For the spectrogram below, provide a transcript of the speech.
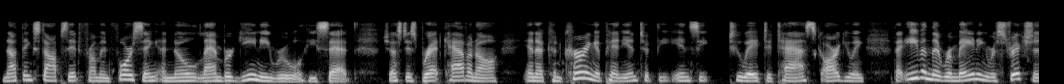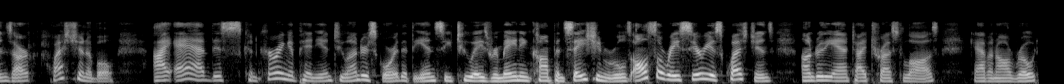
Nothing stops it from enforcing a no Lamborghini rule, he said. Justice Brett Kavanaugh, in a concurring opinion, took the NC 2A to task, arguing that even the remaining restrictions are questionable. I add this concurring opinion to underscore that the NCAA's remaining compensation rules also raise serious questions under the antitrust laws, Kavanaugh wrote,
